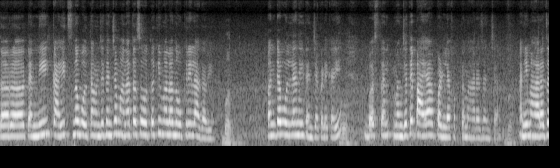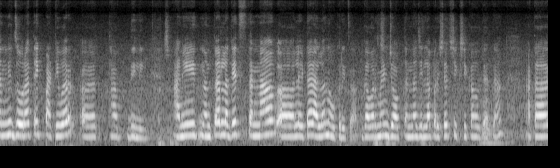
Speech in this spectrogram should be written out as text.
तर त्यांनी काहीच न बोलता म्हणजे त्यांच्या मनात असं होतं की मला नोकरी लागावी. बरं. पण त्या बोलल्या नाही त्यांच्याकडे काही. हो. बस म्हणजे ते पाया पडल्या फक्त महाराजांच्या. आणि महाराजांनी जोरात एक पाठीवर थाप दिली. आणि नंतर लगेच त्यांना लेटर आलं नोकरीचं. गव्हर्नमेंट जॉब त्यांना जिल्हा परिषद शिक्षिका होत्या. त्या. आता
